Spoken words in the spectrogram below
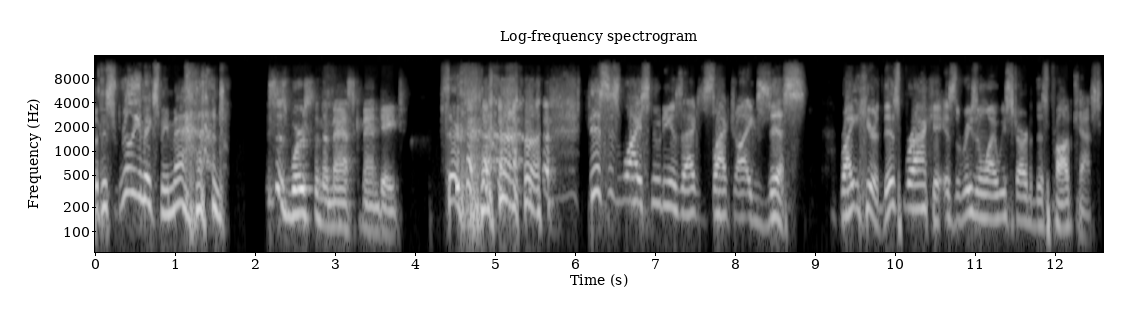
but this really makes me mad. This is worse than the mask mandate. This is why Snooty and Slackjaw exists. Right here, this bracket is the reason why we started this podcast.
